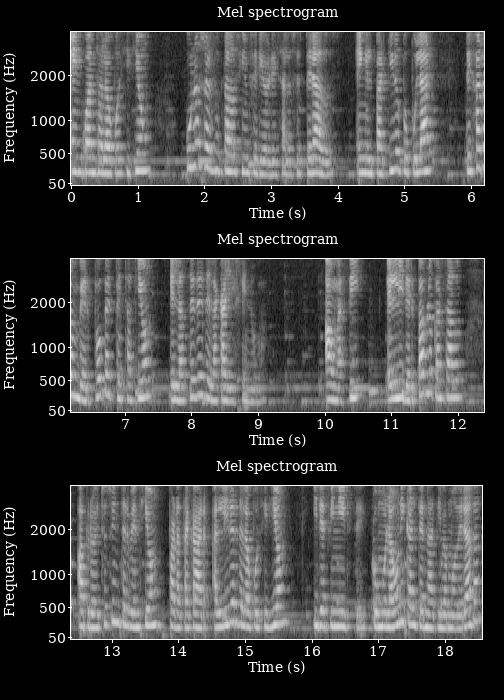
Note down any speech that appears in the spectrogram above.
En cuanto a la oposición, unos resultados inferiores a los esperados en el Partido Popular dejaron ver poca expectación en la sede de la calle Génova. Aún así, el líder Pablo Casado aprovechó su intervención para atacar al líder de la oposición y definirse como la única alternativa moderada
